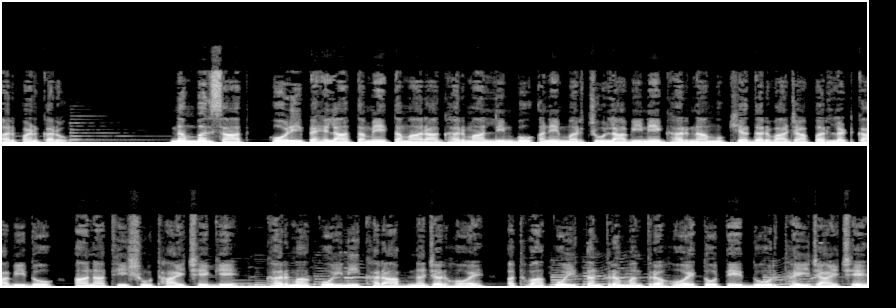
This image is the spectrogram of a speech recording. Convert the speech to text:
અર્પણ કરો. નંબર સાત, હોળી પહેલા તમે તમારા ઘરમાં લીંબુ અને મરચું લાવીને ઘરના મુખ્ય દરવાજા પર લટકાવી દો. આનાથી શું થાય છે કે, ઘરમાં કોઈની ખરાબ નજર હોય અથવા કોઈ તંત્ર મંત્ર હોય તો તે દૂર થઈ જાય છે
